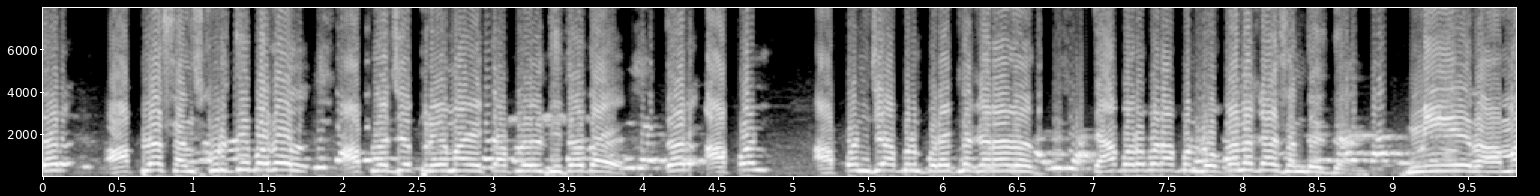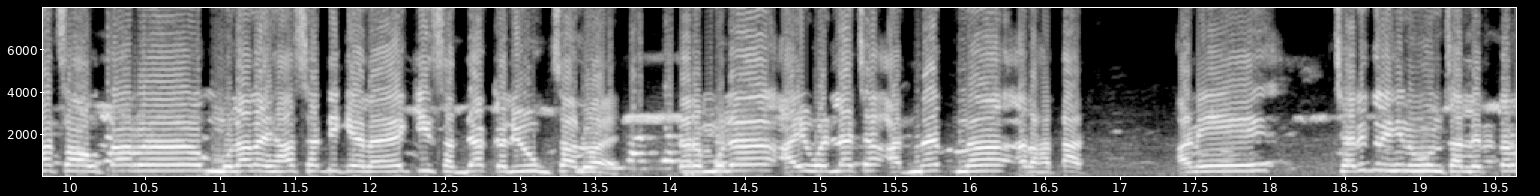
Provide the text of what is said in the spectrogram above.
तर आपल्या संस्कृती बद्दल आपलं जे प्रेम आहे ते आपल्याला दिसत आहे. तर आपण आपण जे आपण प्रयत्न करायला आहोत, त्याबरोबर आपण लोकांना काय संदेश द्या मी रामाचा अवतार मुलाला ह्यासाठी केलाय की सध्या कलियुग चालू आहे. तर मुलं आई वडिलाच्या आज्ञात न राहतात आणि चरित्रहीन होऊन चालले तर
